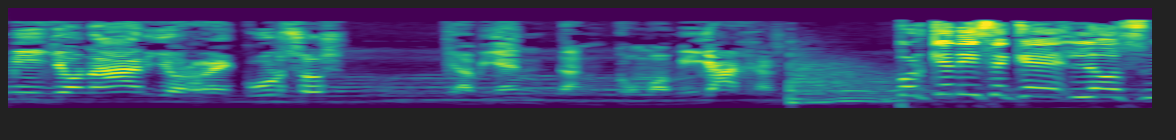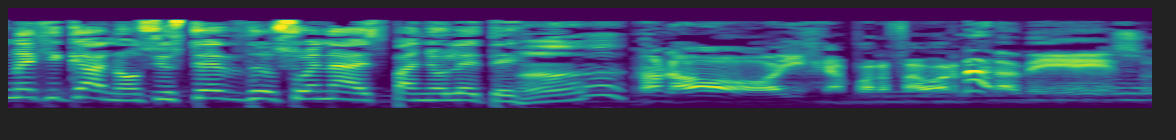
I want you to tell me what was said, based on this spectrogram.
millonarios recursos que avientan como migajas. ¿Por qué dice que los mexicanos, si usted suena españolete? No, no, hija, por favor, nada de eso.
